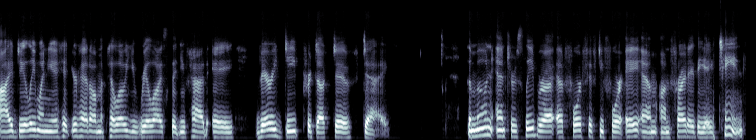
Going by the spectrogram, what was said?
ideally, when you hit your head on the pillow, you realize that you've had a very deep, productive day. The moon enters Libra at 4:54 a.m. on Friday the 18th,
